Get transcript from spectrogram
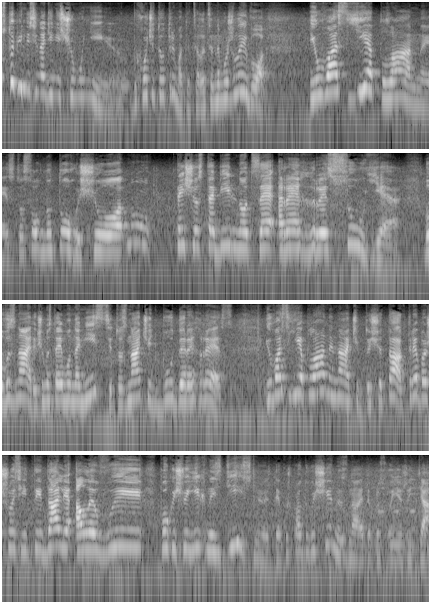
стабільність і надійність чому ні? Ви хочете отримати це, але це неможливо. І у вас є плани стосовно того, що ну, те, що стабільно, це регресує. Бо ви знаєте, якщо ми стаємо на місці, то значить буде регрес. І у вас є плани, начебто, що так, треба щось йти далі, але ви поки що їх не здійснюєте. Яку ж правду ви ще не знаєте про своє життя.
